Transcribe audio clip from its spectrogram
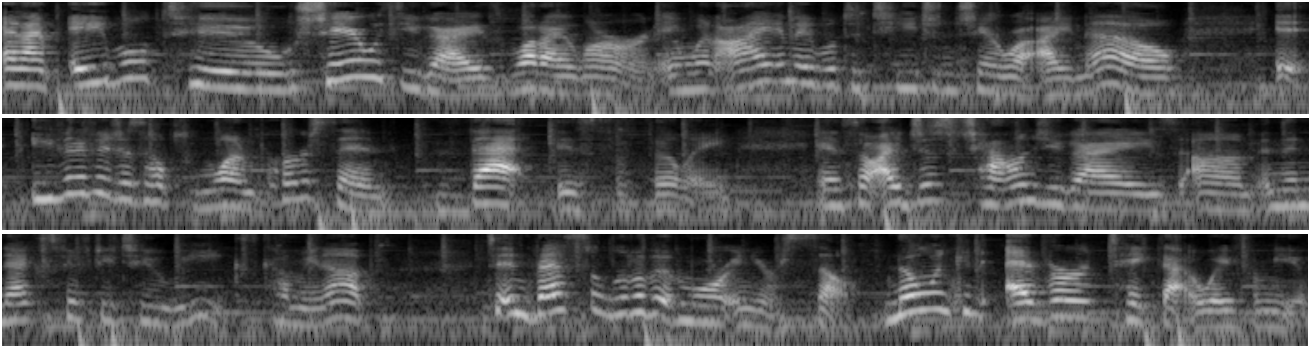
and I'm able to share with you guys what I learn. And when I am able to teach and share what I know, it, even if it just helps one person, that is fulfilling. And so I just challenge you guys um, in the next 52 weeks coming up to invest a little bit more in yourself. No one can ever take that away from you.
